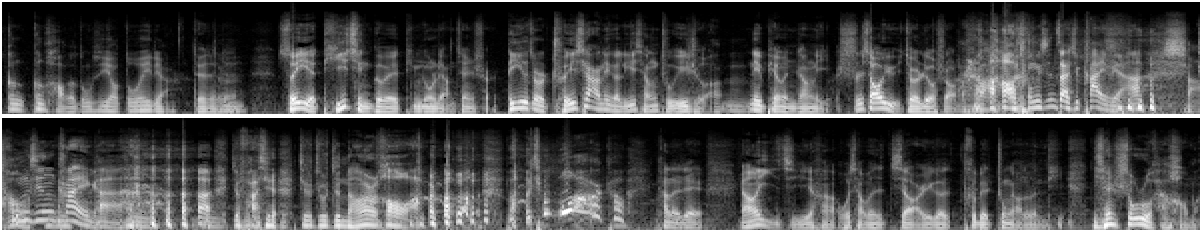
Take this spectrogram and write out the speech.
更更好的东西要多一点儿。对对对。对，所以也提醒各位听众两件事儿，第一个就是垂下那个理想主义者嗯。那篇文章里，石小雨就是六兽，重新再去看一遍啊，啥重新看一看，嗯 就发现这就这男二号啊，我就我靠，看了这个，然后以及哈，我想问谢老师一个特别重要的问题，你现在收入还好吗？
